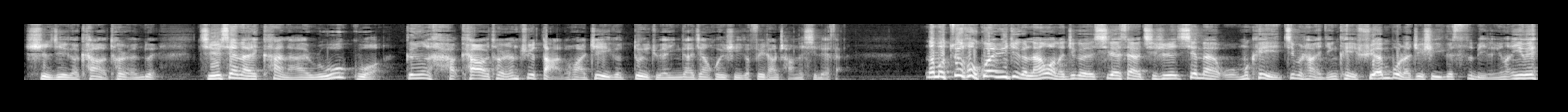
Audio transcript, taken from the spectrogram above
是这个凯尔特人队。其实现在看来，如果跟凯尔特人去打的话，这个对决应该将会是一个非常长的系列赛。那么最后关于这个篮网的这个系列赛，其实现在我们可以基本上已经可以宣布了，这是一个四比零了。因为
